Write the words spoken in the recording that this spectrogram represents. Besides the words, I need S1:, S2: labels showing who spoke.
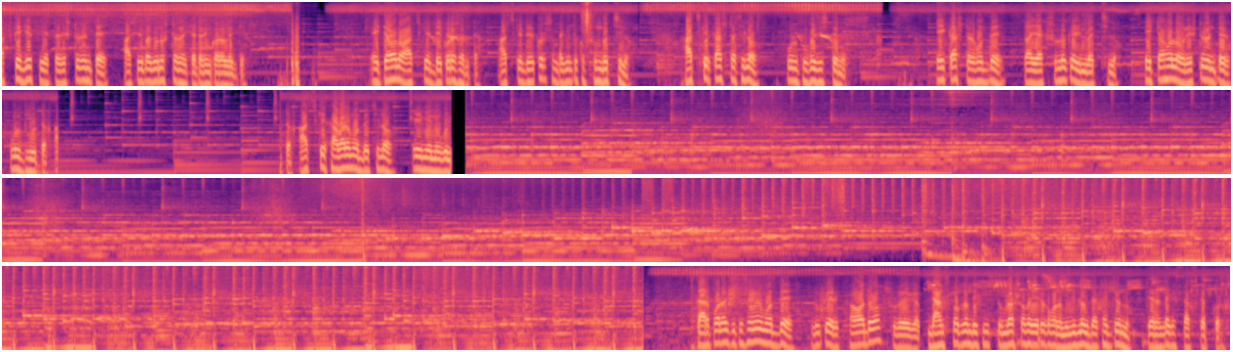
S1: আজকে গেছি একটা রেস্টুরেন্টে আশীর্বাদ অনুষ্ঠানের ক্যাটারিং করার লেগে। এইটা হলো আজকের ডেকোরেশনটা আজকের ডেকোরেশনটা কিন্তু খুব সুন্দর ছিল। আজকের কাজটা ছিল ফুল বুফে সিস্টেমের এই কাজটার মধ্যে প্রায় একশো লোকের ইনভাইট ছিল। এটা হলো রেস্টুরেন্টের ফুল ভিউটা আজকে খাবারের মধ্যে ছিল এই মেনুগুলি তারপরে কিছু সময়ের মধ্যে লোকের খাওয়া দাওয়া শুরু হয়ে গেল। ডান্স প্রোগ্রাম দেখি তোমরা সবাই এরকম মিনি ব্লগ দেখার জন্য। চ্যানেলটাকে সাবস্ক্রাইব করো।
